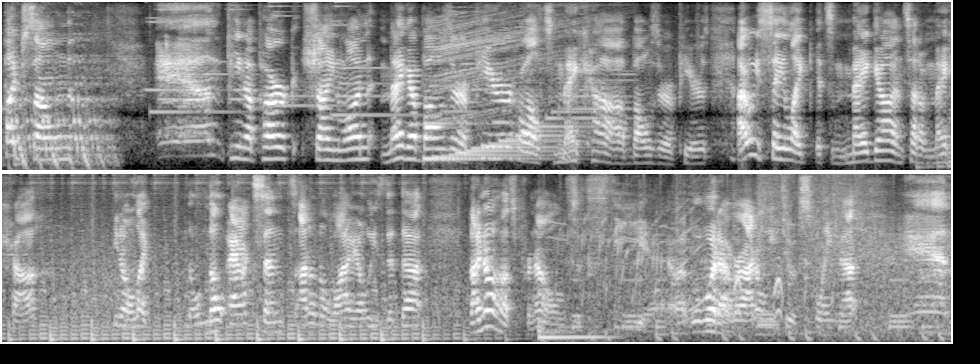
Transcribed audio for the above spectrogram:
Pipe sound. And Pinna Park, Shine 1, Mega Bowser appear. Well, it's Mega Bowser appears. I always say, like, it's Mega instead of Mecha. You know, like, no, no accents. I don't know why I always did that. But I know how it's pronounced. It's the, uh, whatever, I don't need to explain that. And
